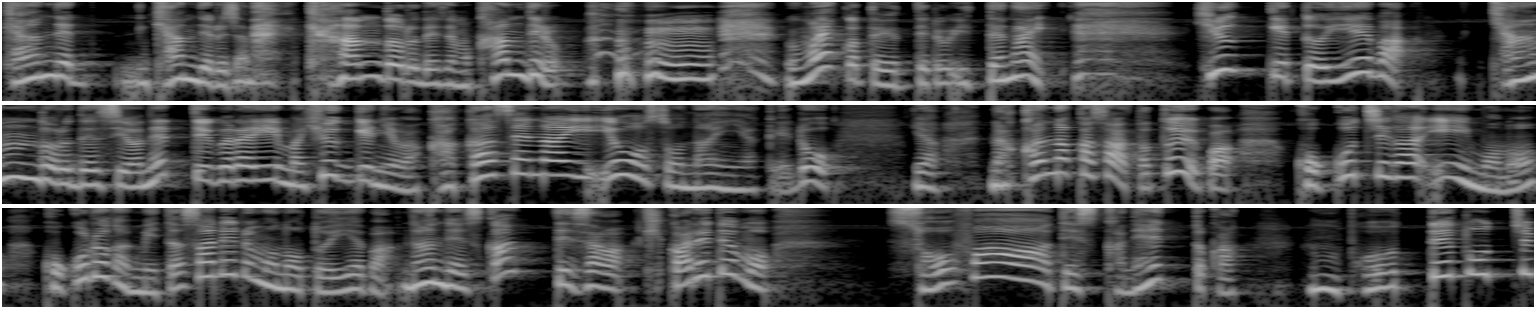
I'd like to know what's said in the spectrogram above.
キャンデルキャンデルじゃない。キャンドルですもカンデル。うまいこと言ってる。言ってない。ヒュッケといえばキャンドルですよねっていうぐらい、まあ、ヒュッゲには欠かせない要素なんやけどいやなかなかさ例えば心地がいいもの心が満たされるものといえば何ですかってさ聞かれてもソファーですかねとか、うん、ポテトチッ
